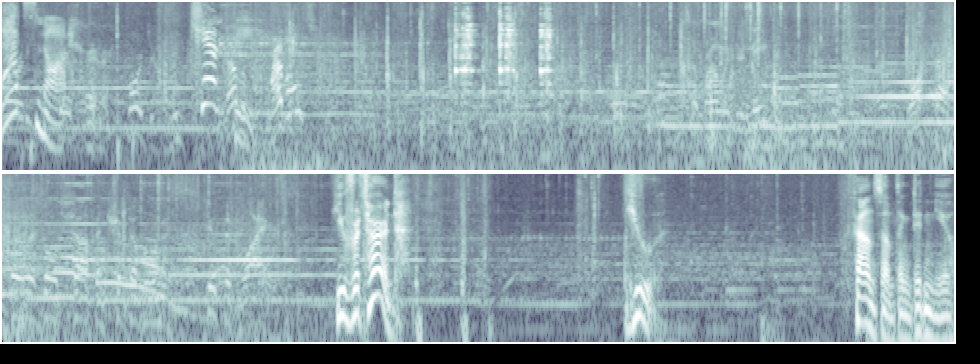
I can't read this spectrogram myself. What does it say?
That's not her. Can't be. Something wrong with your knee? Walked past Solar's old shop and tripped over one of stupid wires. You've returned. You found something, didn't you?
